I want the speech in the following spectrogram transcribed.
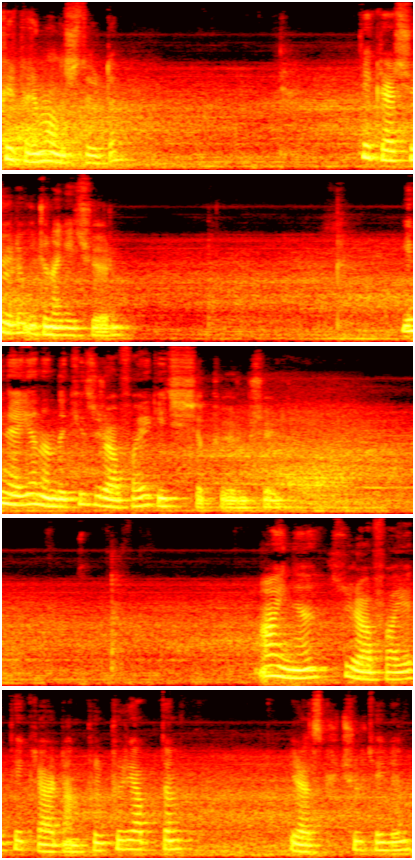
Pırpırımı oluşturdum. Tekrar şöyle ucuna geçiyorum. Yine yanındaki zürafaya geçiş yapıyorum şöyle. Aynı zürafaya tekrardan pırpır yaptım. Biraz küçültelim.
